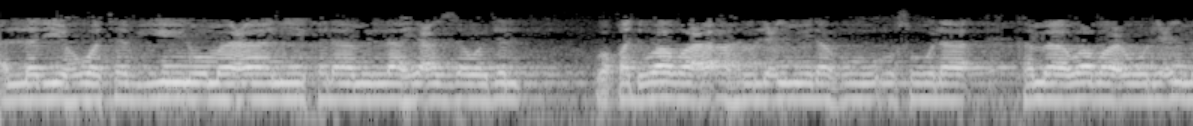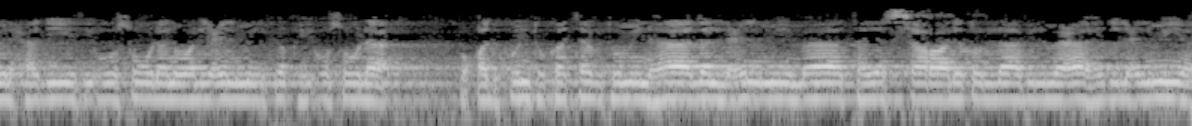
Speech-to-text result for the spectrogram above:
الذي هو تبيين معاني كلام الله عز وجل وقد وضع أهل العلم له أصولا كما وضعوا لعلم الحديث أصولا ولعلم الفقه أصولا وقد كنت كتبت من هذا العلم ما تيسر لطلاب المعاهد العلمية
